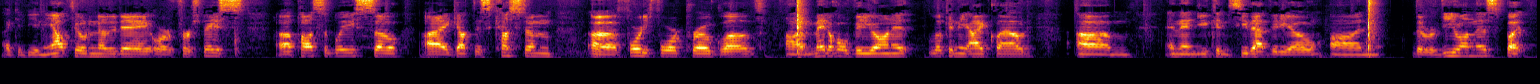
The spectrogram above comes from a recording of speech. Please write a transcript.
I could be in the outfield another day, or first base uh, possibly. So I got this custom uh, 44 Pro glove, uh, made a whole video on it, look in the iCloud. Um, and then you can see that video on the review on this. But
